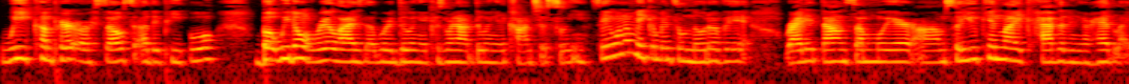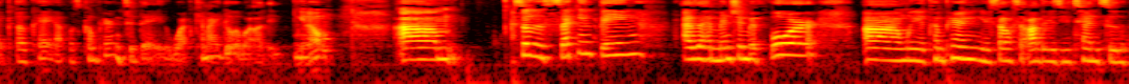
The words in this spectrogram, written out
we compare ourselves to other people, but we don't realize that we're doing it because we're not doing it consciously. So you want to make a mental note of it, write it down somewhere um, so you can like have that in your head like, okay, I was comparing today. What can I do about it? You know? Um, so the second thing, as I had mentioned before, um, when you're comparing yourself to others, you tend to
